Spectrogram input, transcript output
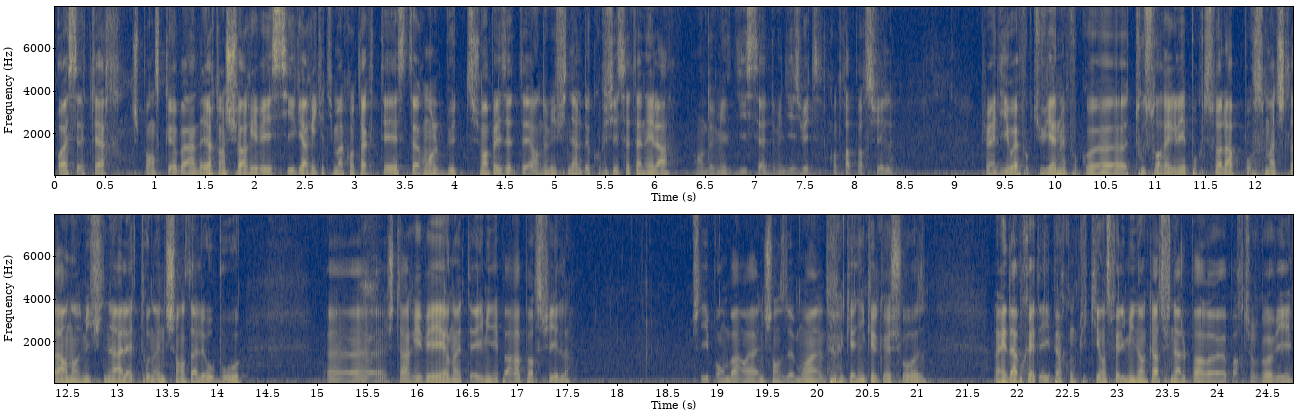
Ouais, c'est clair. Je pense que ben, d'ailleurs, quand je suis arrivé ici, Gary, quand il m'a contacté, c'était vraiment le but. Je me rappelle, ils étaient en demi-finale de Coupe Suisse cette année-là, en 2017-2018, contre Uppersfield. Puis il m'a dit Ouais, faut que tu viennes, mais faut que euh, tout soit réglé pour que tu sois là pour ce match-là. On est en demi-finale et tout, on a une chance d'aller au bout. Euh, J'étais arrivé, on a été éliminé par Uppersfield. Je dit Bon, ben ouais, une chance de moins de gagner quelque chose. L'année d'après était hyper compliqué, on se fait éliminer en quart de finale par, euh, par Turgovie.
